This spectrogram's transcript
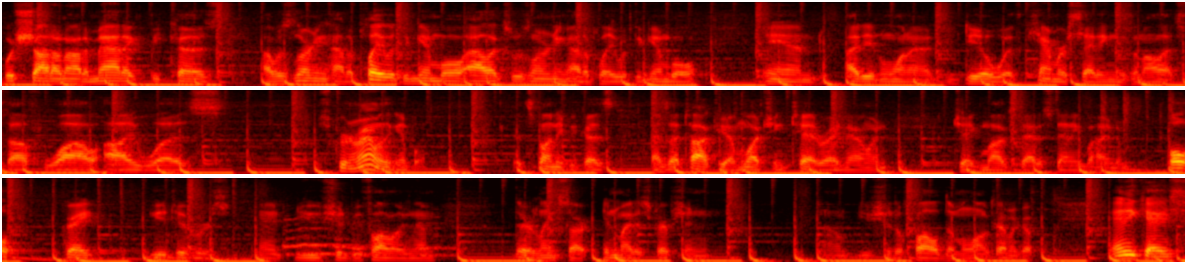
was shot on automatic because I was learning how to play with the gimbal. Alex was learning how to play with the gimbal. And I didn't want to deal with camera settings and all that stuff while I was screwing around with the gimbal. It's funny because as I talk to you, I'm watching Ted right now and Jake Mogstad is standing behind him. Both great YouTubers, and you should be following them. Their links are in my description. Um, you should have followed them a long time ago. Any case,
